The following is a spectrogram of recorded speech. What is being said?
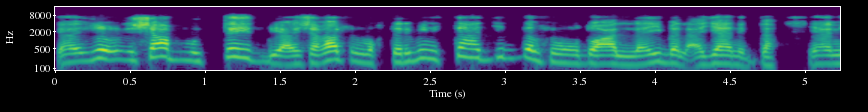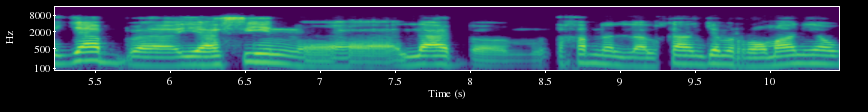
يعني شاب مجتهد يعني شغال في المغتربين اجتهد جدا في موضوع اللعيبة الأجانب ده. يعني جاب آه، ياسين آه، لاعب آه، منتخبنا اللي كان جاي من رومانيا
